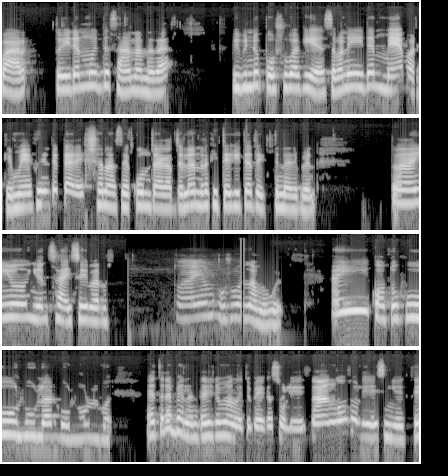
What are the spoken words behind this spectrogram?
পার্ক তো এটার মধ্যে চান আনারা বিভিন্ন পশু পাখি আছে মানে এটার ম্যাপ আর কি ম্যাপ ডাইরেকশন আছে, কোন জায়গা গেলে আপনারা কিতা কিতা দেখতে নারবেন। তো আমিও ইয়ান চাইছে এবার। তো আমি পশু যাব। আই কত হুল হুল আর হুল হুল এতটা ব্যাগে চলে এসেছে আঙ্গও চলে এসেছি ইয়েতে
